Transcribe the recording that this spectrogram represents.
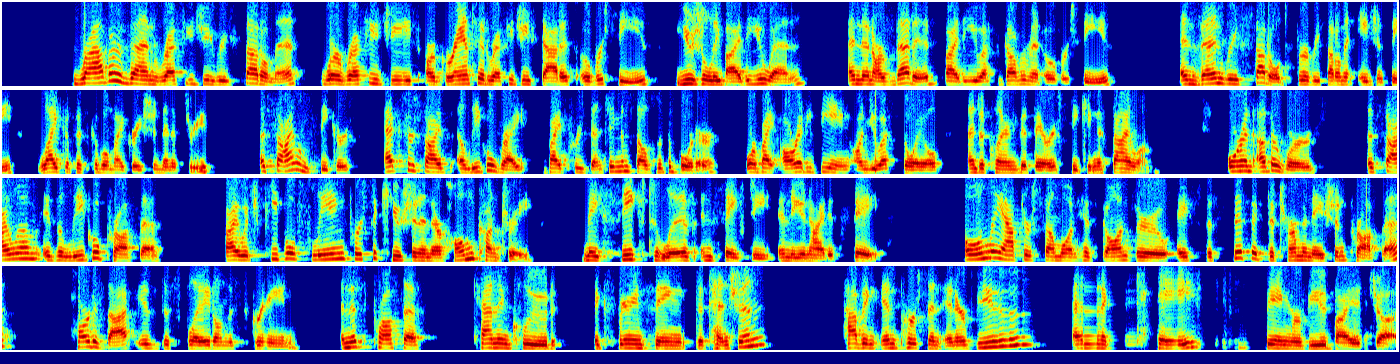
Rather than refugee resettlement, where refugees are granted refugee status overseas, usually by the UN, and then are vetted by the US government overseas, and then resettled through a resettlement agency like Episcopal Migration Ministries, asylum seekers exercise a legal right by presenting themselves at the border or by already being on U.S. soil and declaring that they are seeking asylum. Or, in other words, asylum is a legal process by which people fleeing persecution in their home country may seek to live in safety in the United States. Only after someone has gone through a specific determination process, part of that is displayed on the screen. And this process can include experiencing detention, having in person interviews, and a case being reviewed by a judge.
